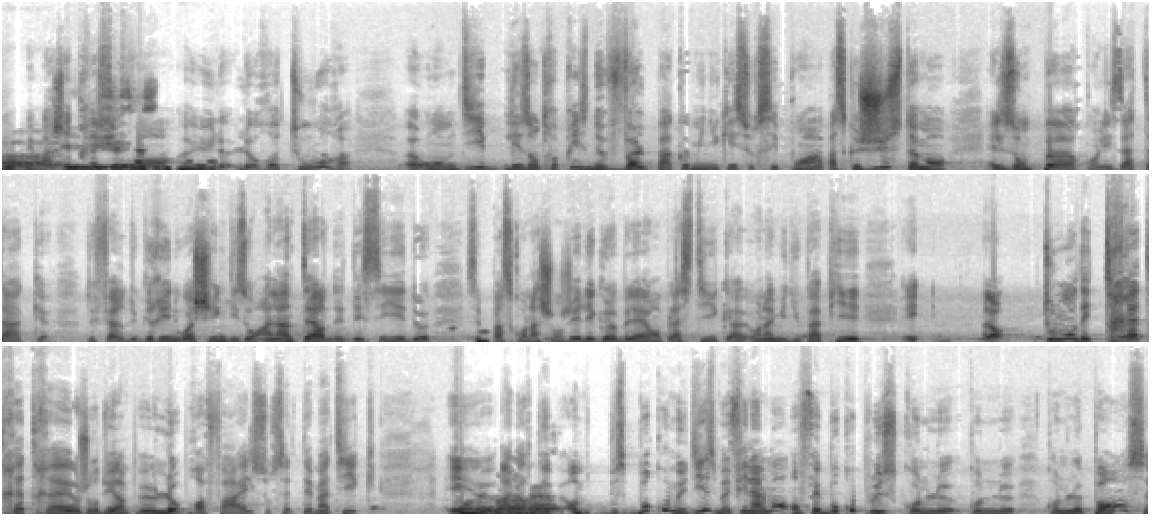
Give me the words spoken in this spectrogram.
Euh, moi, j'ai très souvent eu le retour euh, on me dit les entreprises ne veulent pas communiquer sur ces points parce que justement elles ont peur qu'on les attaque de faire du greenwashing, disons à l'interne, d'essayer de. C'est parce qu'on a changé les gobelets en plastique, on a mis du papier. Et alors tout le monde est très très très aujourd'hui un peu low profile sur cette thématique. Et euh, alors que beaucoup me disent, mais finalement, on fait beaucoup plus qu'on ne, le, qu'on le, qu'on ne le pense.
